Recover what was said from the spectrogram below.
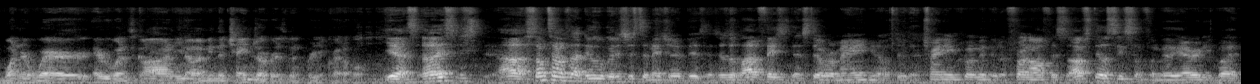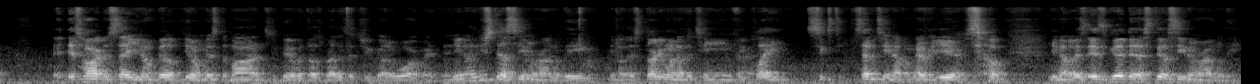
wonder where everyone's gone? You know, I mean, the changeover has been pretty incredible. Yes, uh, it's just uh, sometimes I do, but it's just the nature of business. There's a lot of faces that still remain, you know, through the training equipment, through the front office. So I still see some familiarity, but it's hard to say you don't build, you don't miss the bonds you build with those brothers that you go to war with. And you know, you still see them around the league. You know, there's 31 other teams. We play 60, 17 of them every year, so you know, it's, it's good to still see them around the league.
